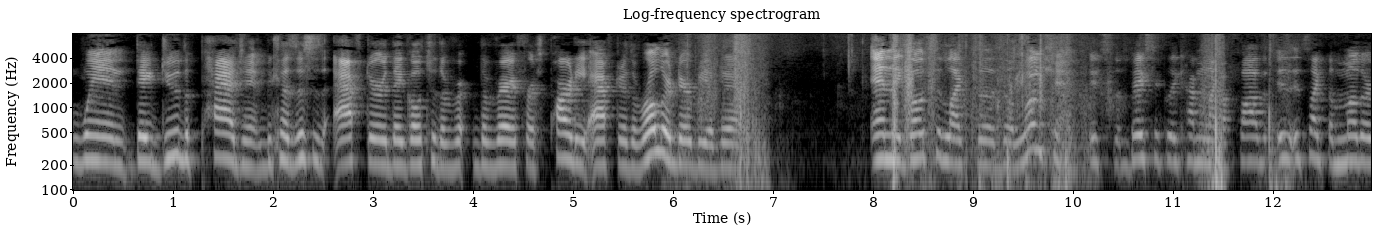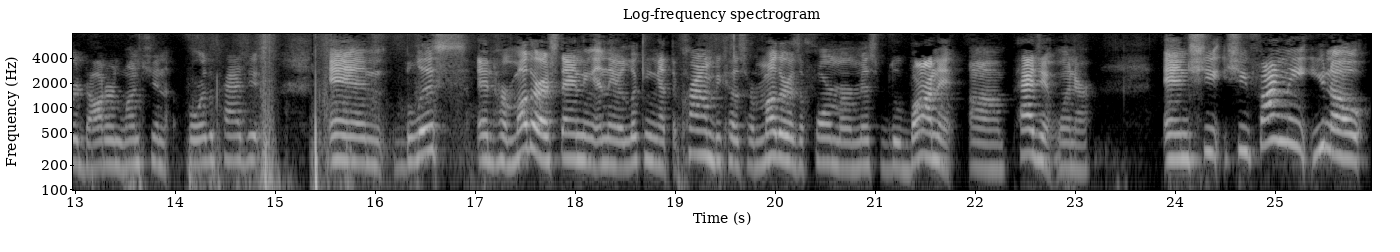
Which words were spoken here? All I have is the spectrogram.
when they do the pageant because this is after they go to the the very first party after the roller derby event and they go to like the the luncheon. It's basically kind of like a father it's like the mother daughter luncheon for the pageant. And bliss and her mother are standing and they're looking at the crown because her mother is a former miss bluebonnet um, pageant winner. And she she finally you know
